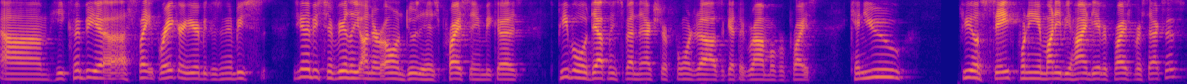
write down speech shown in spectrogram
um, he could be a, a, slate breaker here because he's going to be he's going to be severely underowned due to his pricing because people will definitely spend an extra $400 to get DeGrom over Price. Can you feel safe putting your money behind David Price versus Texas?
